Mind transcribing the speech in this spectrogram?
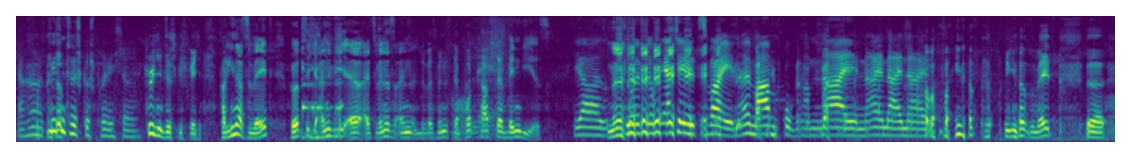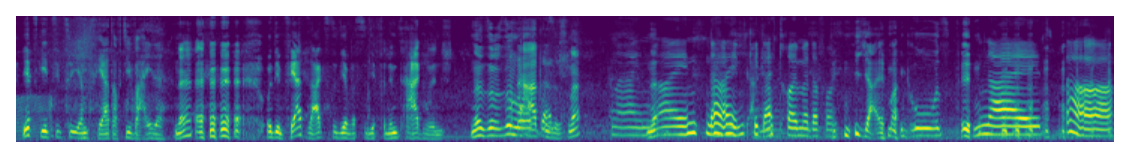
Ja, Küchentischgespräche. Küchentischgespräche. Farinas Welt hört sich an wie, äh, als wenn es ein, als wenn es der Podcast der Wendy ist. Ja, es läuft auf RTL 2, ne, im Abendprogramm. Nein, nein, nein, nein. Aber Farinas, Farinas Welt, äh, jetzt geht sie zu ihrem Pferd auf die Weide. Ne? Und dem Pferd sagst du dir, was du dir für den Tag wünschst. Ne? So, so eine Oh Art Gott. ist es. Ne? Nein, Ne? nein, nein. Ich krieg Albträume davon. Ich einmal groß bin. Nein. Ah.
